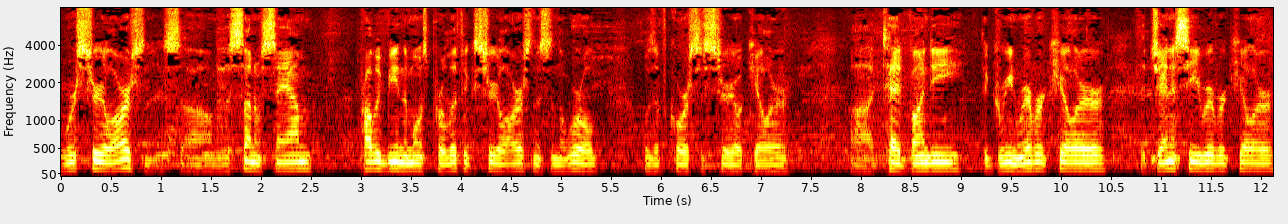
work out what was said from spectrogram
were serial arsonists. Um, the son of Sam, probably being the most prolific serial arsonist in the world, was, of course, a serial killer. Uh, Ted Bundy, the Green River Killer, the Genesee River Killer,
